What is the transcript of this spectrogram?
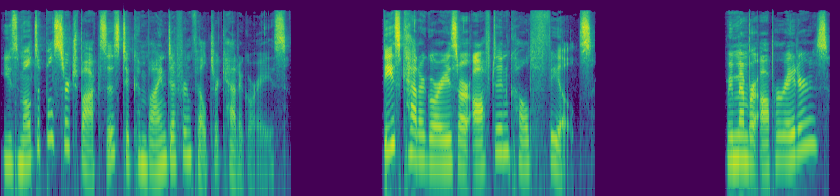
Use multiple search boxes to combine different filter categories. These categories are often called fields. Remember operators?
